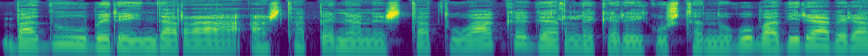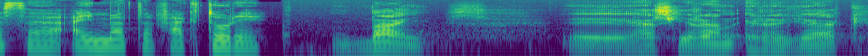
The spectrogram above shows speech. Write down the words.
Badu bere indarra astapenean estatuak gerlek ere ikusten dugu, badira beraz hainbat faktore. Bai, e, hasieran erregeak,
